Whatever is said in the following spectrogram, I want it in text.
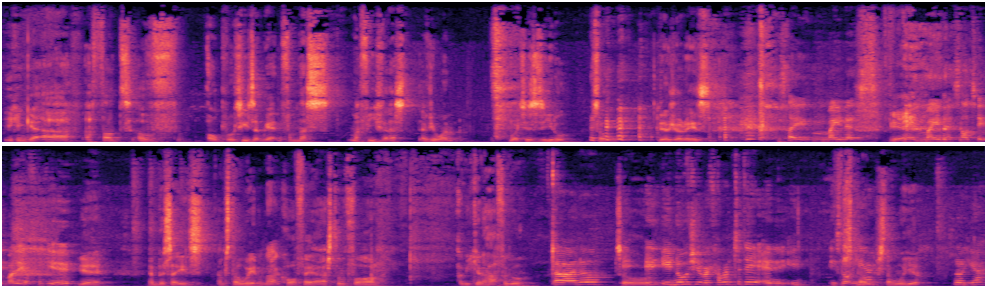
you can get a, a third of all proceeds I'm getting from this my fee for this if you want, which is zero. So there's your raise. It's like minus, Yeah. minus. I'll take money off of you. Yeah. And besides, I'm still waiting on that coffee I asked him for a week and a half ago. No, I know. So- he, he knows you were coming today, and he, he's not Still, here. still not here. Not here.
